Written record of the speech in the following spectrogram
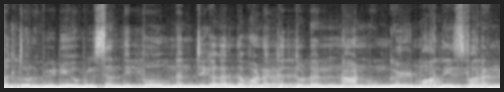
மற்றொரு வீடியோவில் சந்திப்போம். நன்றி கலந்த வணக்கத்துடன் நான் உங்கள் மாதேஸ்வரன்.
